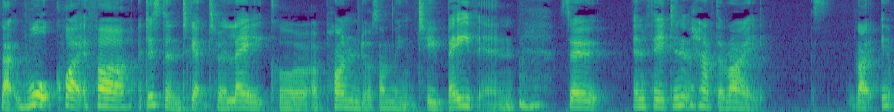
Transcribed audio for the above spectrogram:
like walk quite a far a distance to get to a lake or a pond or something to bathe in. Mm-hmm. So, and if they didn't have the right, like it,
